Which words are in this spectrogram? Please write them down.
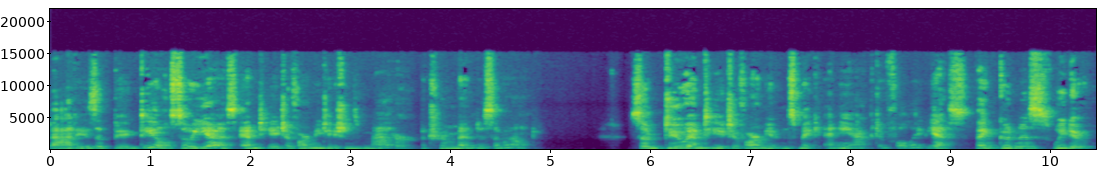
That is a big deal. So, yes, MTHFR mutations matter a tremendous amount. So, do MTHFR mutants make any active folate? Yes, thank goodness we do.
